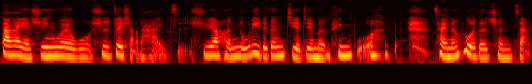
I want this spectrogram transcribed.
大概也是因为我是最小的孩子，需要很努力的跟姐姐们拼搏，才能获得称赞。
